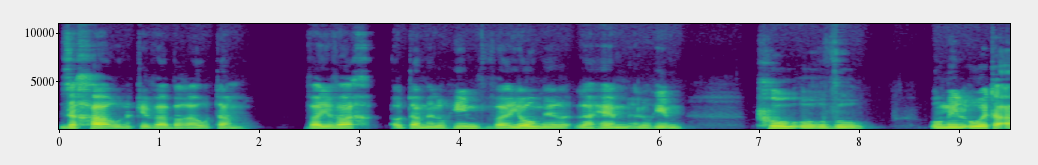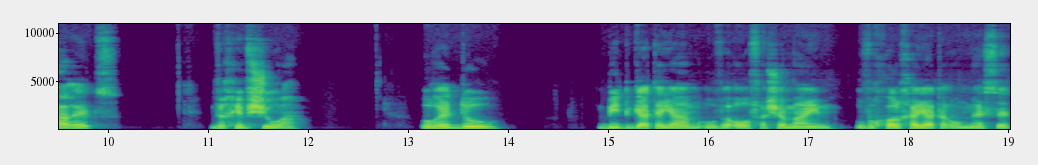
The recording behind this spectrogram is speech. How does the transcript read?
זכר ונקבה ברא אותם. ויברך אותם אלוהים, ויאמר להם אלוהים, פרו ורבו, ומילאו את הארץ, וכבשוה, ורדו בדגת הים ובעוף השמיים, ובכל חיית הרומסת,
